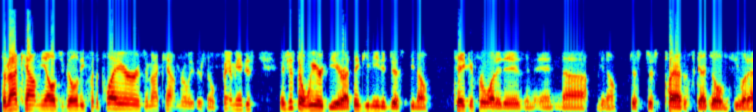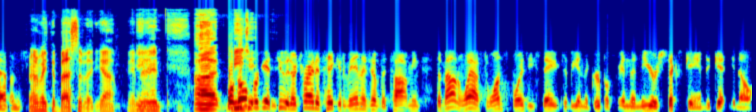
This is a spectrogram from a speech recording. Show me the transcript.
they're not counting the eligibility for the players. They're not counting really. There's no. I mean, it just it's just a weird year. I think you need to just you know take it for what it is and, and uh, you know just just play out the schedule and see what happens. Trying to make the best of it, yeah. Amen. Amen. Uh, well, BJ- don't forget too, they're trying to take advantage of the top. I mean, the Mountain West wants Boise State to be in the group of in the New Year's Six game to get you know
